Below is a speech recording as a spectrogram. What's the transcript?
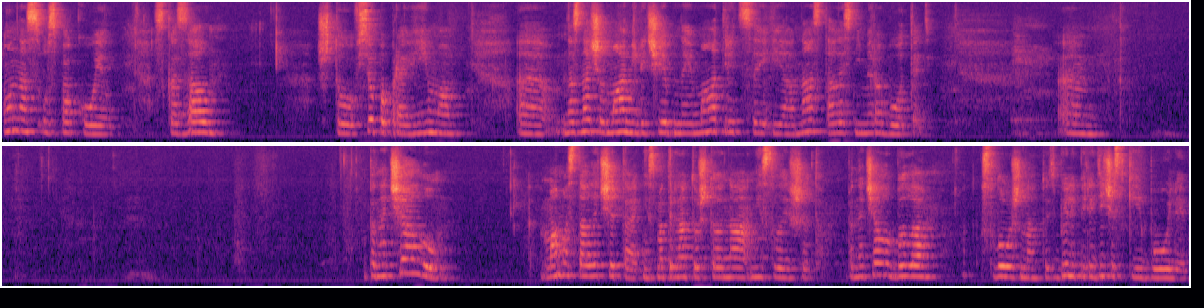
Он нас успокоил, сказал, что все поправимо, э, назначил маме лечебные матрицы, и она стала с ними работать. Эм, Поначалу мама стала читать, несмотря на то, что она не слышит. Поначалу было сложно, то есть были периодические боли,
